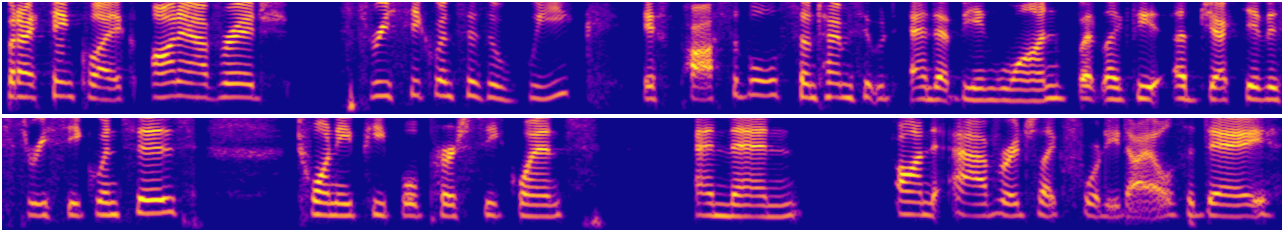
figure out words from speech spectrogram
But I think, like, on average, three sequences a week, if possible. Sometimes it would end up being one, but like the objective is three sequences, 20 people per sequence. And then on average, like 40 dials a day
